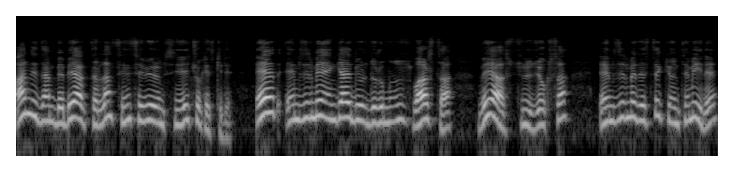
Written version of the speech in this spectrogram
anneden bebeğe aktarılan seni seviyorum sinyali çok etkili. Eğer emzirmeye engel bir durumunuz varsa veya sütünüz yoksa emzirme destek yöntemi ile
